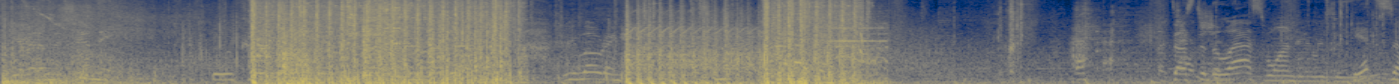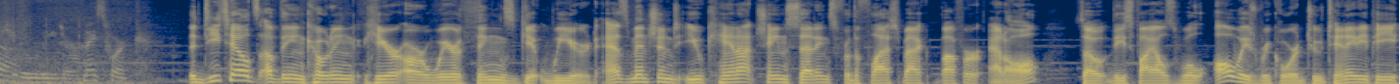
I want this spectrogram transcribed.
Giving him the chimney. Reloading. Dusted the last one. Get some. Nice work. The details of the encoding here are where things get weird. As mentioned, you cannot change settings for the flashback buffer at all, so these files will always record to 1080p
